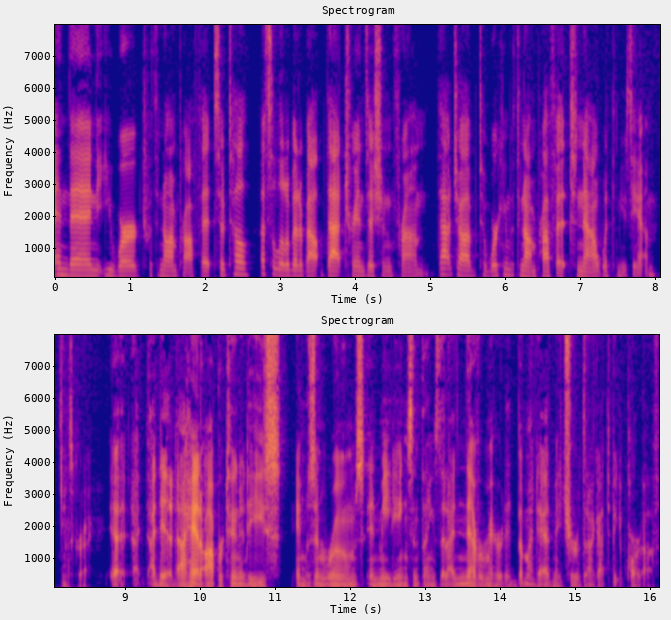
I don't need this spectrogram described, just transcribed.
And then you worked with a nonprofit. So tell us a little bit about that transition from that job to working with a nonprofit to now with the museum. That's correct. Uh, I, I did. I had opportunities and was in rooms and meetings and things that I never merited, but my dad made sure that I got to be a part of.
